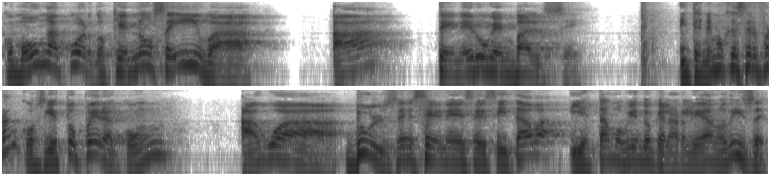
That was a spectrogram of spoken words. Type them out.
como un acuerdo, que no se iba a tener un embalse. Y tenemos que ser francos. Y esto opera con agua dulce, se necesitaba, y estamos viendo que la realidad nos dice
